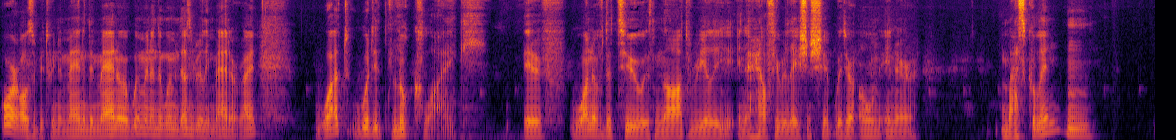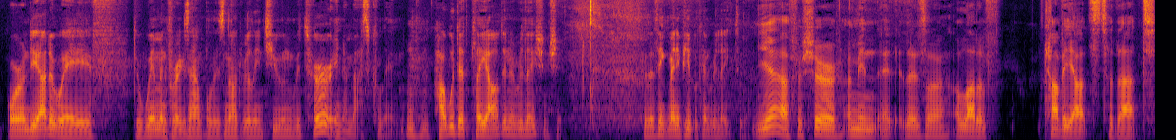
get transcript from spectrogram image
or also between a man and a man, or a woman and a woman doesn't really matter, right? What would it look like if one of the two is not really in a healthy relationship with your own inner masculine? Mm. Or on the other way, if the woman, for example, is not really in tune with her inner masculine, mm-hmm. how would that play out in a relationship? Because I think many people can relate to that. Yeah, for sure. I mean, it, there's a, a lot of caveats to that.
